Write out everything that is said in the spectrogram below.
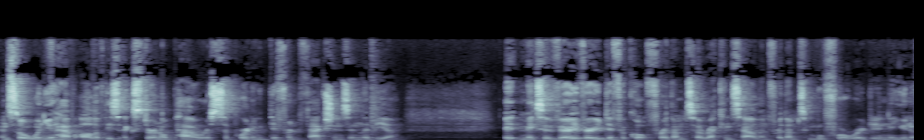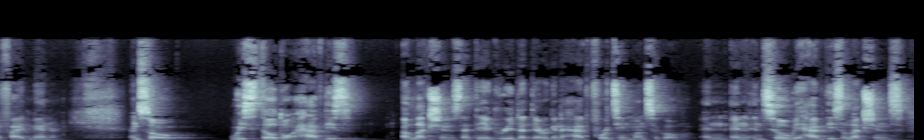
And so when you have all of these external powers supporting different factions in Libya, it makes it very, very difficult for them to reconcile and for them to move forward in a unified manner. And so we still don't have these elections that they agreed that they were going to have 14 months ago. And, and until we have these elections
